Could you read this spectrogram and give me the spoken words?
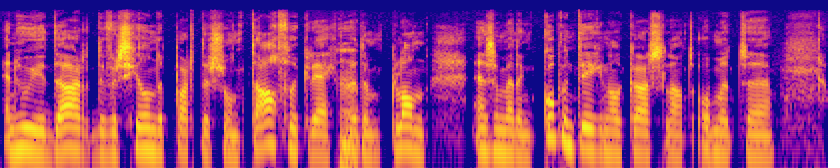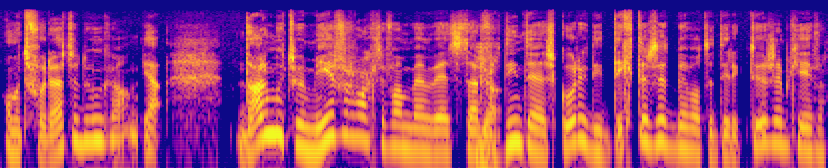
en hoe je daar de verschillende partners rond tafel krijgt ja. met een plan en ze met een koppen tegen elkaar slaat om het, uh, om het vooruit te doen gaan, ja, daar moeten we meer verwachten van Ben Wijts. Daar ja. verdient hij een score die dichter zit bij wat de directeurs hem geven.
